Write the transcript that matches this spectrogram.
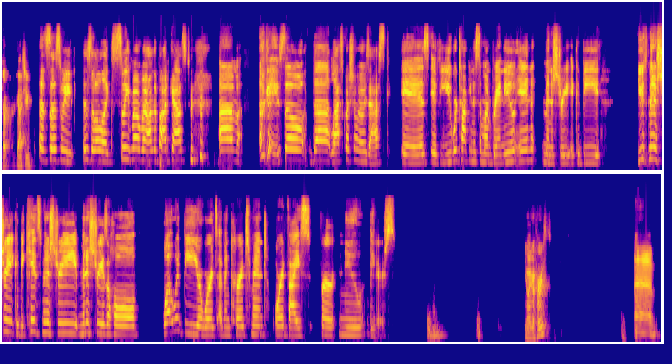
Yep, got you. That's so sweet. This little like sweet moment on the podcast. um, okay, so the last question we always ask is if you were talking to someone brand new in ministry, it could be youth ministry, it could be kids ministry, ministry as a whole. What would be your words of encouragement or advice for new leaders? You want to go first? Um,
